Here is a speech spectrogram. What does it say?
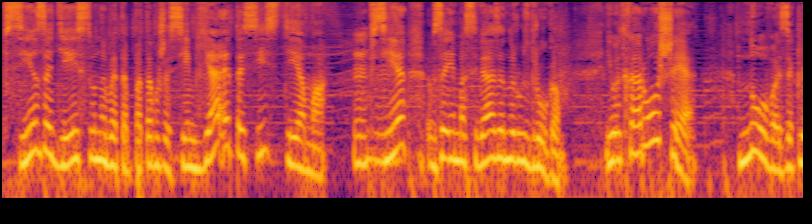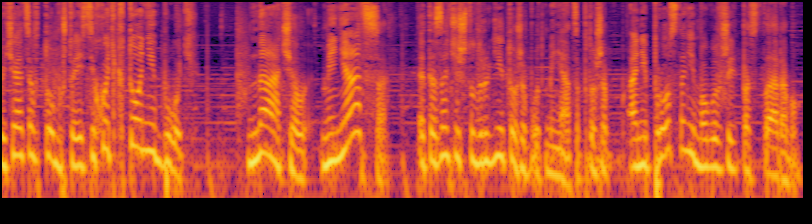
Все задействованы в этом, потому что семья – это система. Все взаимосвязаны друг с другом. И вот хорошее новость заключается в том, что если хоть кто-нибудь начал меняться, это значит, что другие тоже будут меняться, потому что они просто не могут жить по-старому.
